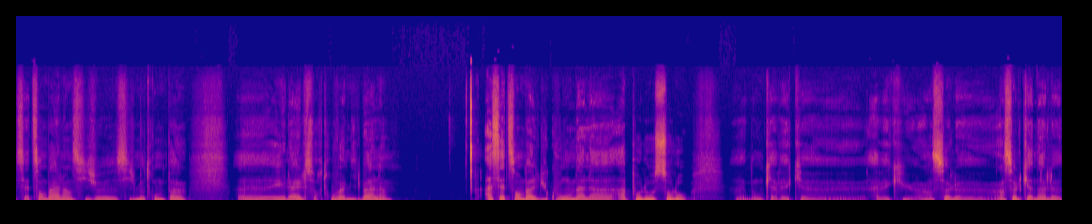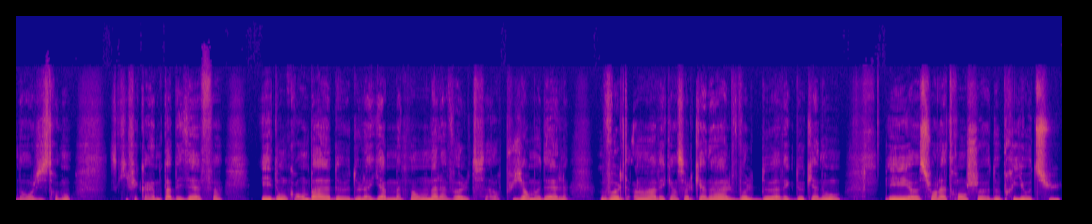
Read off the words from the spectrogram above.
700 balles, hein, si je ne me trompe pas. et là, elle se retrouve à 1000 balles. À 700 balles, du coup, on a la Apollo Solo, euh, donc avec, euh, avec un, seul, euh, un seul canal d'enregistrement, ce qui fait quand même pas BZF. Et donc en bas de, la gamme, maintenant, on a la Volt. Alors plusieurs modèles. Volt 1 avec un seul canal, Volt 2 avec deux canaux. Et sur la tranche de prix au-dessus,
